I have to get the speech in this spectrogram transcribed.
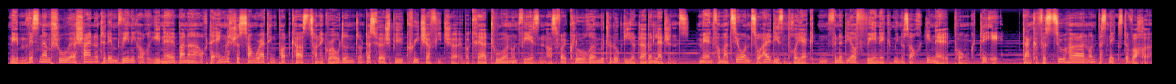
Neben Wissen am Schuh erscheinen unter dem wenig originell Banner auch der englische Songwriting Podcast Sonic Rodent und das Hörspiel Creature Feature über Kreaturen und Wesen aus Folklore, Mythologie und Urban Legends. Mehr Informationen zu all diesen Projekten findet ihr auf wenig-originell.de. Danke fürs Zuhören und bis nächste Woche.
